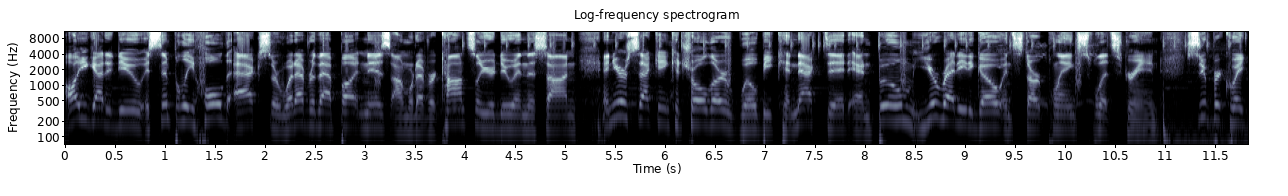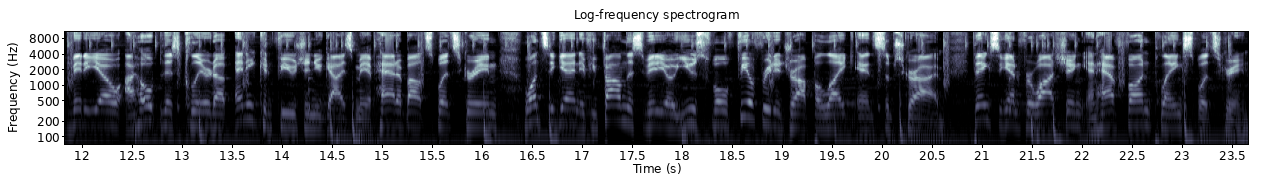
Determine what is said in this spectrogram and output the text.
All you got to do is simply hold X or whatever that button is on whatever console you're doing this on, and your second controller will be connected, and boom, you're ready to go and start playing split screen. Super quick video. I hope this cleared up any confusion you guys may have had about split screen. Once again, if you found this video useful, feel free to drop a like and subscribe. Thanks again for watching and have fun playing split screen.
